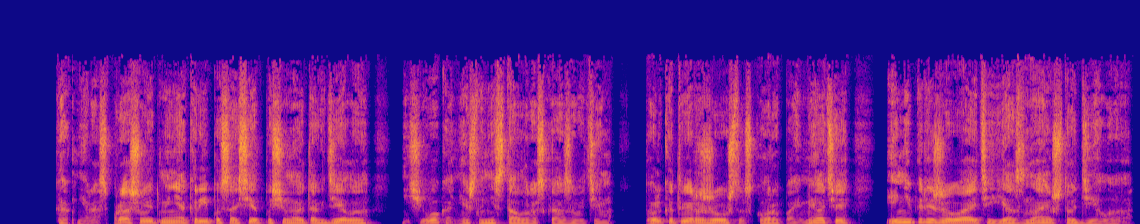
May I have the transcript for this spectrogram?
Как не расспрашивает меня Крипа сосед, почему я так делаю, ничего, конечно, не стал рассказывать им. Только твержу, что скоро поймете, и не переживайте, я знаю, что делаю.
